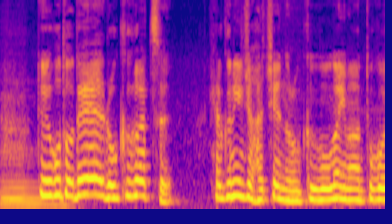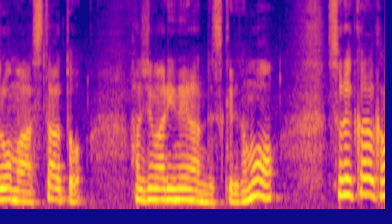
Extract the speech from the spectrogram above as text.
うん、ということで、6月、128円の65が今のところ、まあ、スタート、始まり値なんですけれども、それから考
